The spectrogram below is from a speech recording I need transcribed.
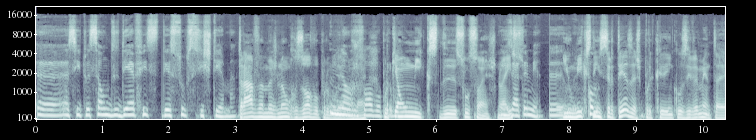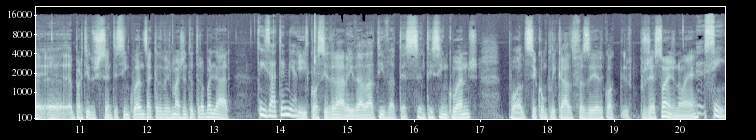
uh, a situação de déficit desse subsistema. Trava, mas não resolve o problema. Não, não é? resolve o porque problema. é um mix de soluções, não é Exatamente. isso? Exatamente. E um mix de incertezas, porque inclusivamente a, a partir dos 65 anos há cada vez mais gente a trabalhar. Exatamente. E considerar a idade ativa até 65 anos pode ser complicado fazer projeções, não é? Sim.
